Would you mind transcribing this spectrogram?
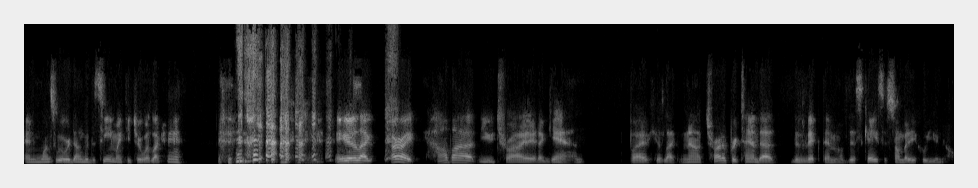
and once we were done with the scene, my teacher was like, eh. and you're like, all right, how about you try it again? But he was like, now try to pretend that the victim of this case is somebody who you know.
